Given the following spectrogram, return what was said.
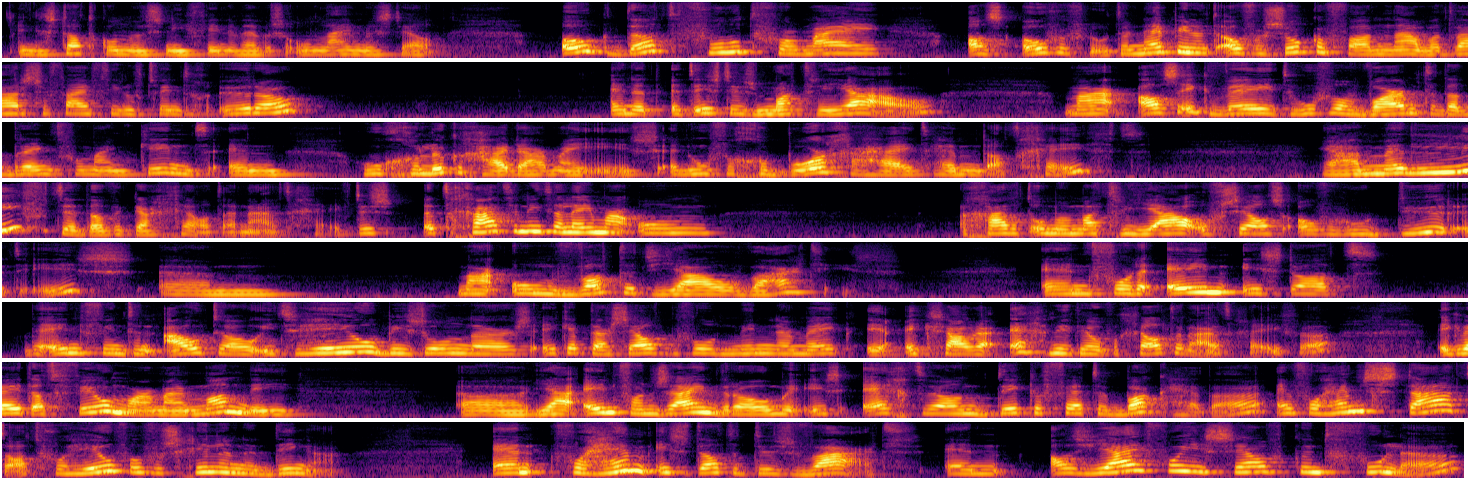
In de stad konden we ze niet vinden, we hebben ze online besteld. Ook dat voelt voor mij als overvloed. Dan heb je het over sokken van, nou, wat waren ze, 15 of 20 euro? En het, het is dus materiaal. Maar als ik weet hoeveel warmte dat brengt voor mijn kind en hoe gelukkig hij daarmee is en hoeveel geborgenheid hem dat geeft, ja, met liefde dat ik daar geld aan uitgeef. Dus het gaat er niet alleen maar om, gaat het om een materiaal of zelfs over hoe duur het is, ehm, maar om wat het jou waard is. En voor de een is dat de een vindt een auto iets heel bijzonders. Ik heb daar zelf bijvoorbeeld minder mee. Ik zou daar echt niet heel veel geld aan uitgeven. Ik weet dat veel, maar mijn man, die, uh, ja, een van zijn dromen is echt wel een dikke vette bak hebben. En voor hem staat dat voor heel veel verschillende dingen. En voor hem is dat het dus waard. En als jij voor jezelf kunt voelen,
